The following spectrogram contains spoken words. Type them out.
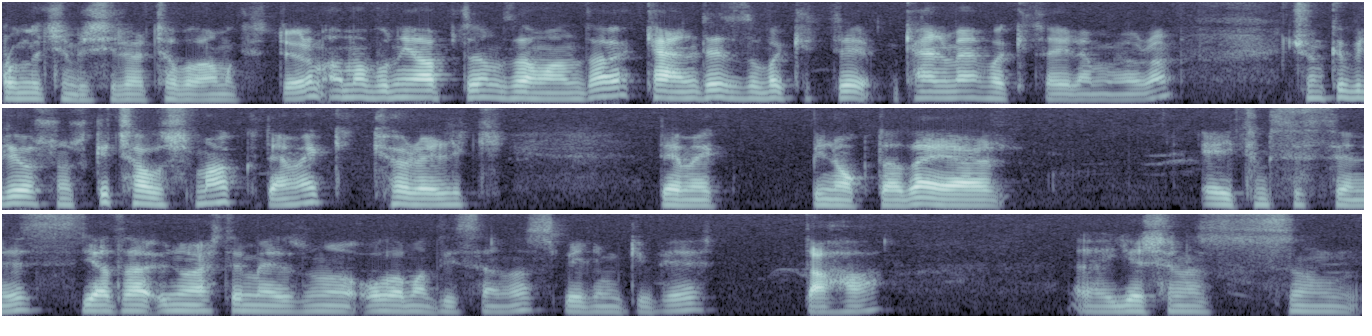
Onun için bir şeyler çabalamak istiyorum. Ama bunu yaptığım zaman da kendi vakiti, kendime vakit ayıramıyorum. Çünkü biliyorsunuz ki çalışmak demek kölelik demek bir noktada eğer eğitimsizseniz ya da üniversite mezunu olamadıysanız benim gibi daha e, yaşınızın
